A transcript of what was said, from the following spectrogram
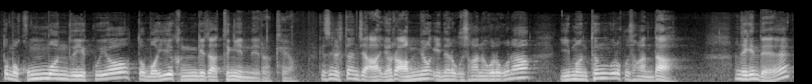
또 뭐 공무원도 있고요. 또 뭐 이해 관계자 등이 있네 이렇게요. 그래서 일단 이제 아 19명 이내로 구성하는 거로구나. 임원 등으로 구성한다. 얘기인데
